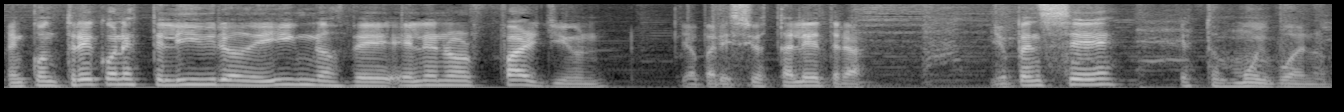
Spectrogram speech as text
Me encontré con este libro de himnos de Eleanor Farjun y apareció esta letra. Yo pensé, esto es muy bueno.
